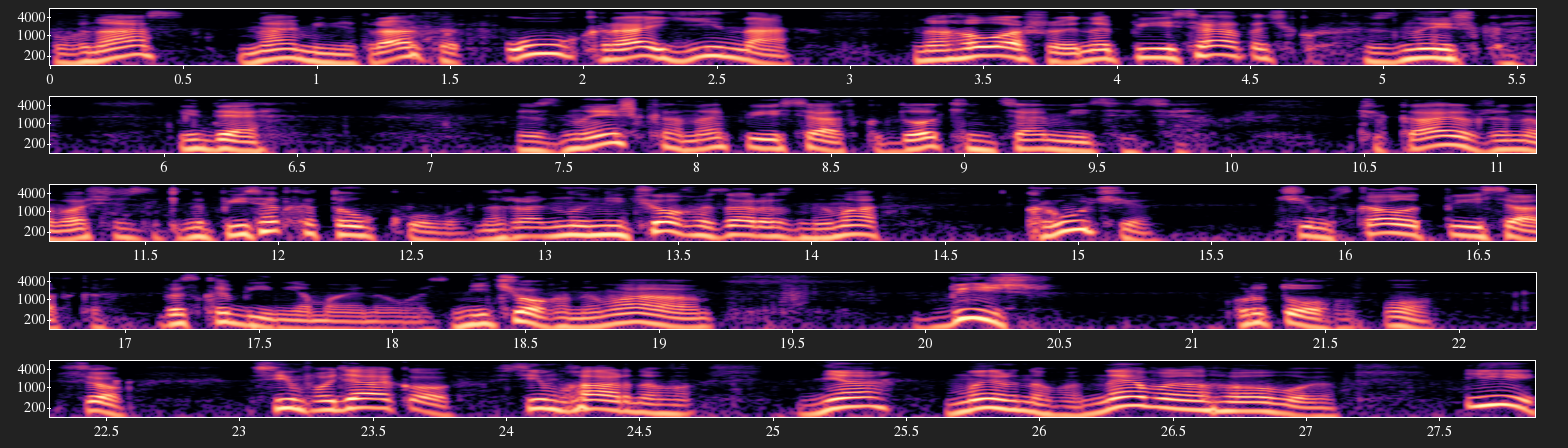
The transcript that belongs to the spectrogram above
в нас на міні-трактор Україна. Наголошую, на 50-очку знижка іде. Знижка на 50-ку до кінця місяця. Чекаю вже на ваші зв'язки. Ну, 50-ка толкова. На жаль, ну нічого зараз нема круче, чим скаут 50-ка. Без кабін я маю на увазі. Нічого нема більш крутого. О, все. Всім подякував, всім гарного дня, мирного неба над головою. І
